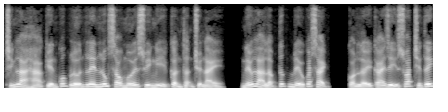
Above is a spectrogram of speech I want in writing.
chính là Hà Kiến Quốc lớn lên lúc sau mới suy nghĩ cẩn thận chuyện này, nếu là lập tức đều quét sạch, còn lấy cái gì soát chiến tích.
